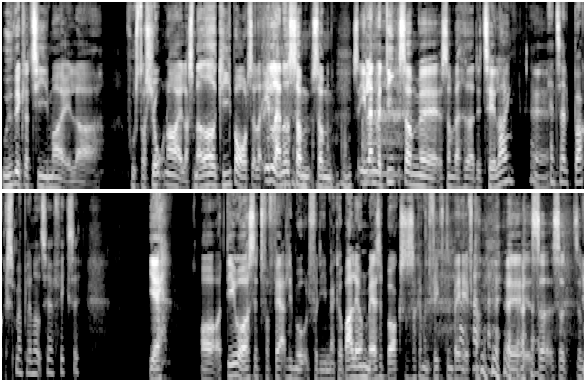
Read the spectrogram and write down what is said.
udviklertimer, eller frustrationer, eller smadrede keyboards, eller et eller andet, som, som en eller anden værdi, som, øh, som hvad hedder det, tæller. Ikke? Ja, øh. antal boks, man bliver nødt til at fikse. Ja, og, og det er jo også et forfærdeligt mål, fordi man kan jo bare lave en masse boks, og så kan man fikse dem bagefter. øh, så så, så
